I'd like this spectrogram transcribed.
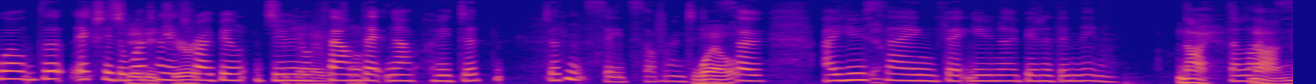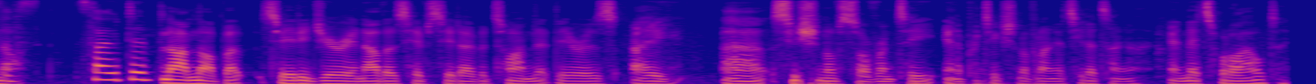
well, the, actually, the Waitangi. Tribunal over found that. Ngāpuhi did, didn't cede sovereignty. Well- so, are you saying that you know better than them? No, The no, I'm not. so did No, I'm not. But Seri Jury and others have said over time that there is a uh, cession of sovereignty and a protection of rangatiratanga, and that's what I hold to.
